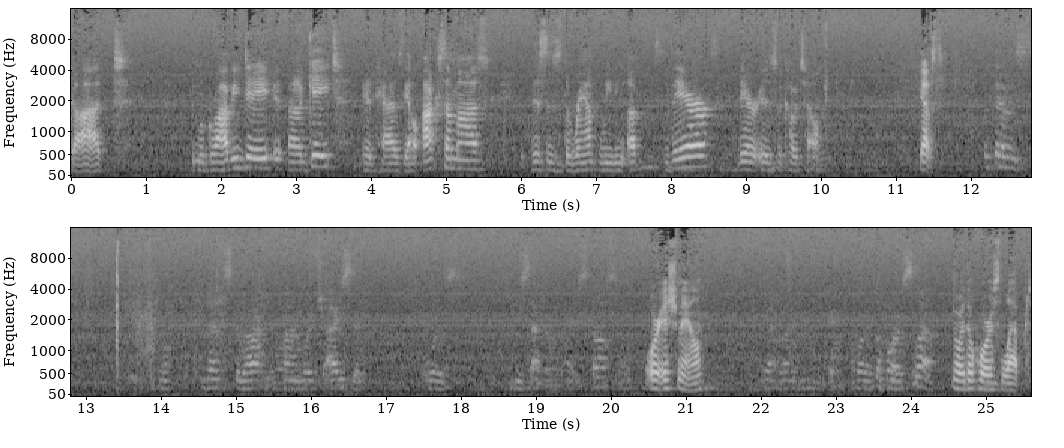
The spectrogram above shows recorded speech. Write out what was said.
got the Mughrabi day, uh, gate. It has the Al Aqsa Mosque. This is the ramp leading up there. There is the Kotel. Yes. But that is, that's the rock upon which Isaac was to be sacrificed also. Or Ishmael. Yeah, or the horse left. Or the horse leapt.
